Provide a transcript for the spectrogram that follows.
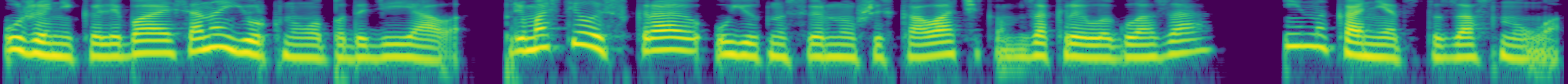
Уже не колебаясь, она юркнула под одеяло примостилась с краю, уютно свернувшись калачиком, закрыла глаза и, наконец-то, заснула.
